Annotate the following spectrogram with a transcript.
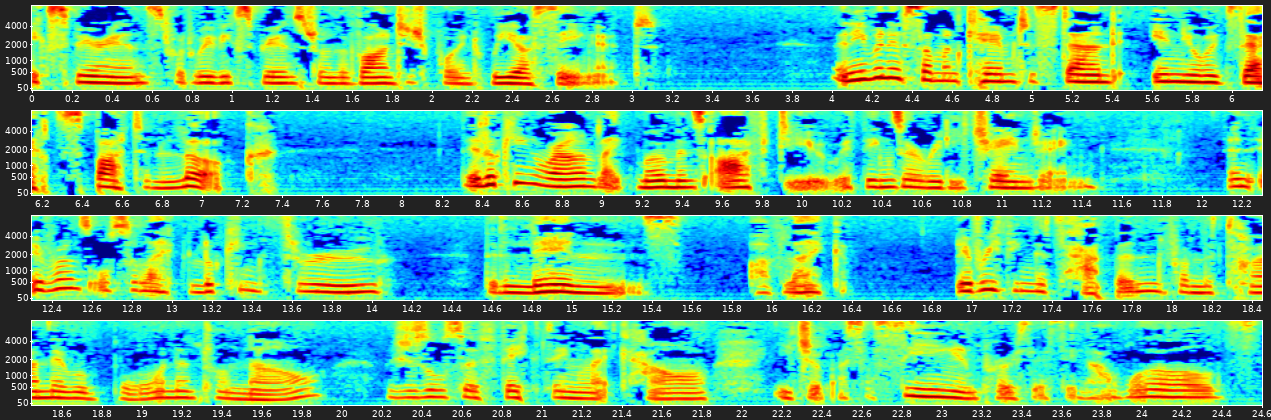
experienced what we've experienced from the vantage point we are seeing it. And even if someone came to stand in your exact spot and look, they're looking around like moments after you where things are already changing. And everyone's also like looking through the lens of like everything that's happened from the time they were born until now which is also affecting like how each of us are seeing and processing our worlds.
